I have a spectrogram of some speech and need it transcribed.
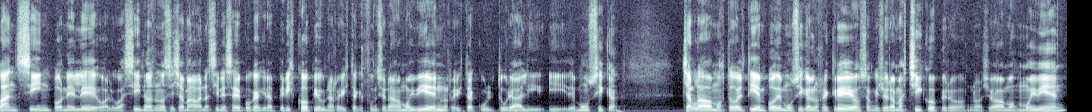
fanzine, ponele, o algo así, no, no, se llamaban así en esa época, que era Periscopio, una revista que funcionaba muy bien, una revista cultural y, de música. Charlábamos todo el tiempo de música en los recreos, aunque yo era más chico, pero nos llevábamos muy bien.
